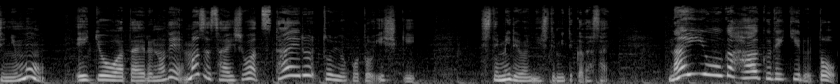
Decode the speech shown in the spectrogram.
思にも影響を与えるのでまず最初は伝えるということを意識してみるようにしてみてください。内容が把握できると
